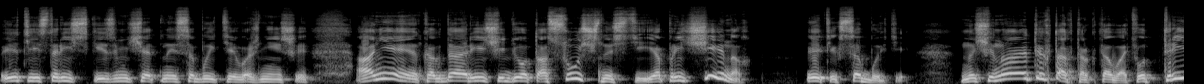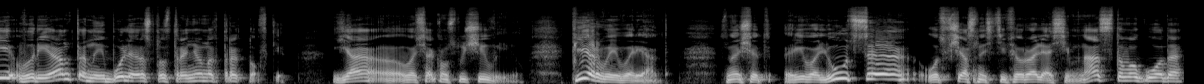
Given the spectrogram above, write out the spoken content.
эти исторические замечательные события важнейшие, они, когда речь идет о сущности и о причинах, этих событий начинают их так трактовать. Вот три варианта наиболее распространенных трактовки я, э, во всяком случае, вывел. Первый вариант. Значит, революция, вот в частности февраля 17 года,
